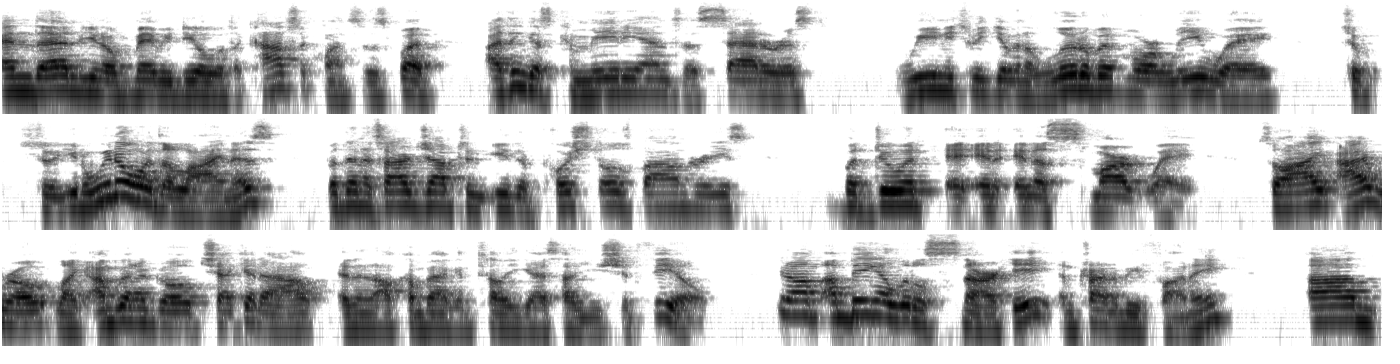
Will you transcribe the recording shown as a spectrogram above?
and then you know maybe deal with the consequences. But I think as comedians, as satirists, we need to be given a little bit more leeway to, to you know we know where the line is, but then it's our job to either push those boundaries, but do it in, in a smart way. So I, I wrote like I'm going to go check it out, and then I'll come back and tell you guys how you should feel. You know, I'm, I'm being a little snarky. I'm trying to be funny. Um,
